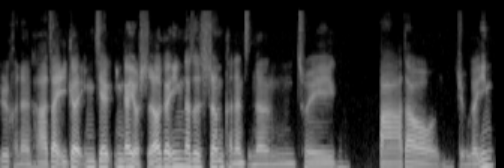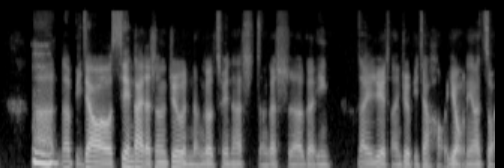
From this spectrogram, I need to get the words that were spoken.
就是可能它在一个音阶应该有十二个音，但是声可能只能吹八到九个音，啊、嗯那比较现代的声就能够吹那整个十二个音，在乐团就比较好用，你要转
